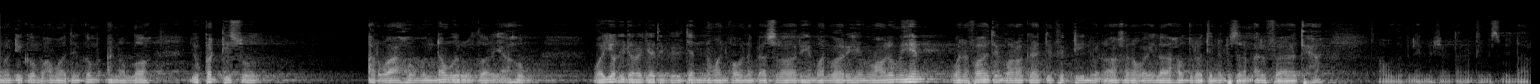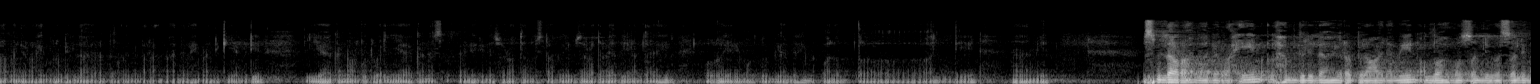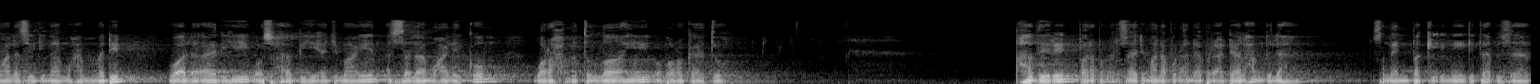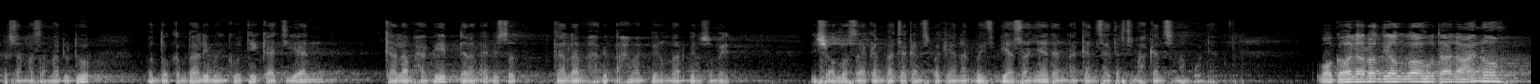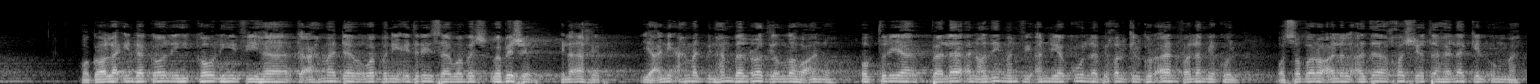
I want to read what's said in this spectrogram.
وديكم وأمواتكم أن الله يقدس أرواحهم وينور ضريعهم ويعلي درجات في الجنة وانفعنا بأسرارهم وأنوارهم وعلومهم ونفاتهم بركات في الدين والآخرة وإلى حضرة النبي صلى الله عليه وسلم الفاتحة. أعوذ بالله من الشيطان الرجيم. بسم الله الرحمن الرحيم. الحمد لله رب العالمين. الرحمن الرحيم. مالك يوم الدين. إياك نعبد وإياك نستعين. اهدنا الصراط المستقيم. صراط الذين أنعمت عليهم وغير المغضوب عليهم ولا الضالين. آمين. Bismillahirrahmanirrahim. Alhamdulillahirabbil alamin. Allahumma shalli wa sallim ala sayidina Muhammadin wa ala alihi wa sahbihi ajmain. Assalamualaikum warahmatullahi wabarakatuh. Hadirin para pemirsa di mana pun Anda berada, alhamdulillah Senin pagi ini kita bisa bersama-sama duduk untuk kembali mengikuti kajian Kalam Habib dalam episode Kalam Habib Ahmad bin Umar bin Sumaid. Insya Allah saya akan bacakan sebagai anak biasanya dan akan saya terjemahkan semampunya. Wa qala radhiyallahu taala anhu wa qala inda qawlihi qawlihi fiha ka Ahmad wa ibn Idris wa Bishr ila akhir. Yani Ahmad bin Hanbal radhiyallahu anhu ubtuliya bala'an 'aziman fi an yakula bi khalqil Qur'an falam yakul wa sabara 'ala al-adha khasyata halakil ummah.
